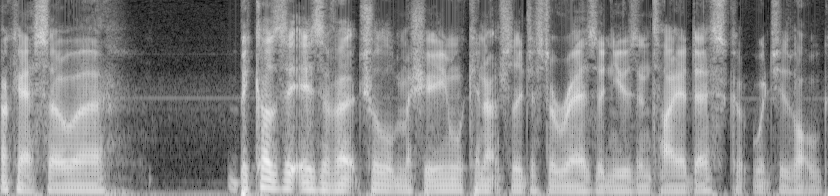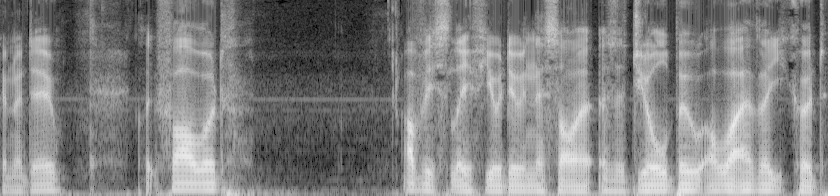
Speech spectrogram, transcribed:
Okay, so uh, because it is a virtual machine, we can actually just erase and use entire disk, which is what we're going to do. Click forward. Obviously, if you were doing this as a dual boot or whatever, you could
